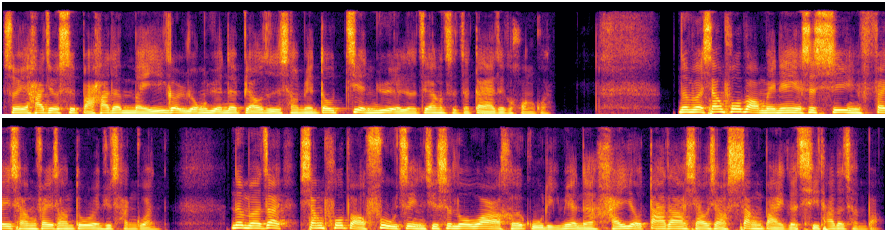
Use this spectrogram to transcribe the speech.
所以他就是把他的每一个荣源的标志上面都僭越了这样子的戴了这个皇冠。那么香波堡每年也是吸引非常非常多人去参观。那么在香波堡附近，其实罗瓦尔河谷里面呢，还有大大小小上百个其他的城堡。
